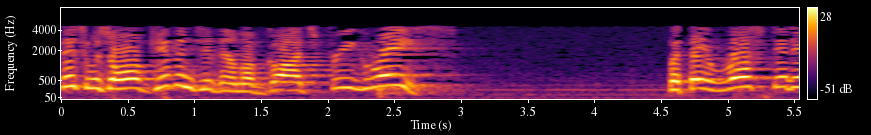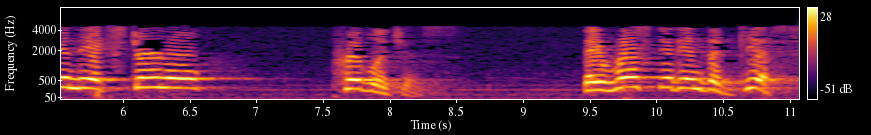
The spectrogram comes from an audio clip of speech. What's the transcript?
this was all given to them of God's free grace. But they rested in the external privileges. They rested in the gifts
